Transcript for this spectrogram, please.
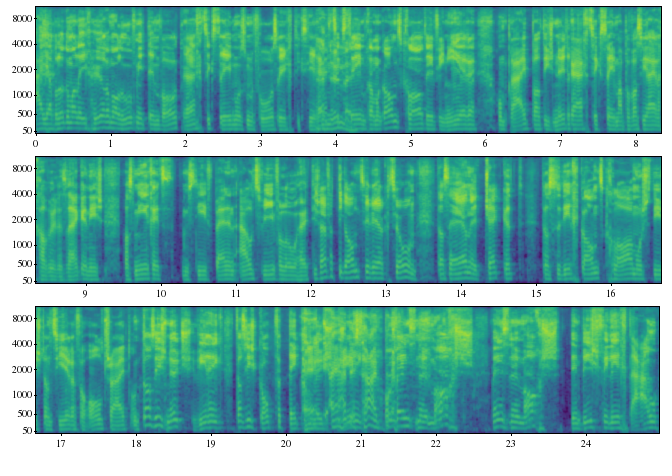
Nein, aber schau mal, ich höre mal auf mit dem Wort. Rechtsextrem muss man vorsichtig sein. Ja. Rechtsextrem kann man ganz klar definieren. Und Breitbart ist nicht rechtsextrem. Aber was ich eigentlich auch sagen ist, was mich jetzt beim Steve Bannon auch zweifeln hat, ist einfach die ganze Reaktion, dass er nicht checkt, dass du dich ganz klar musst distanzieren von Alt-Right. Und das ist nicht schwierig. Das ist Kopfverdeckung Er- nicht er schwierig. Und wenn du es nicht machst, wenn es nicht machst, dann bist du vielleicht auch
